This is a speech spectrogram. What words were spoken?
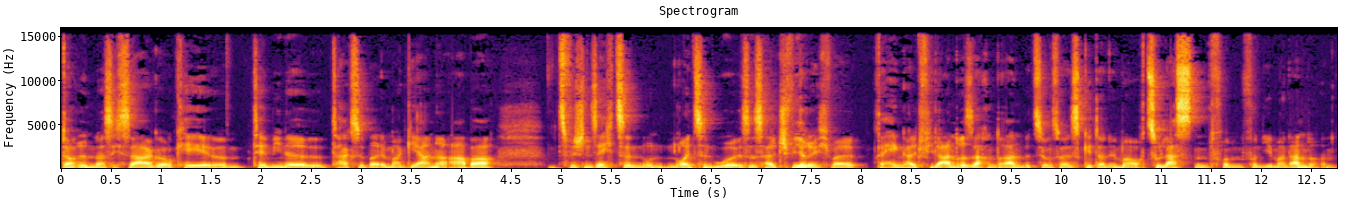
darin, dass ich sage, okay, ähm, Termine tagsüber immer gerne, aber zwischen 16 und 19 Uhr ist es halt schwierig, weil da hängen halt viele andere Sachen dran, beziehungsweise es geht dann immer auch zu Lasten von, von jemand anderen.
